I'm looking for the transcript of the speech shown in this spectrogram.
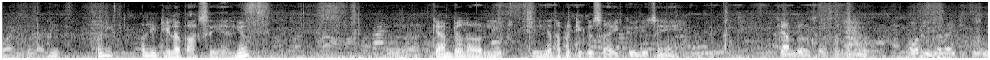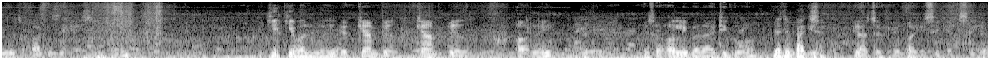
वाइनको लागि। अलिक अलिक ढिला पाक्छ यहाँ यो। क्याम्पेल अर्ली यतापट्टिको साइडको यो चाहिँ क्याम्पेल छ यो अर्ली भेराइटीको हो। यो चाहिँ पाकिसकेको छ है के के भन्नुभयो? यो क्याम्पेल क्याम्पेल अर्ली यो चाहिँ अर्ली भेराइटीको हो। यो चाहिँ पाकिसक्यो यो चाहिँ यो पाकिसकेको छ यो।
